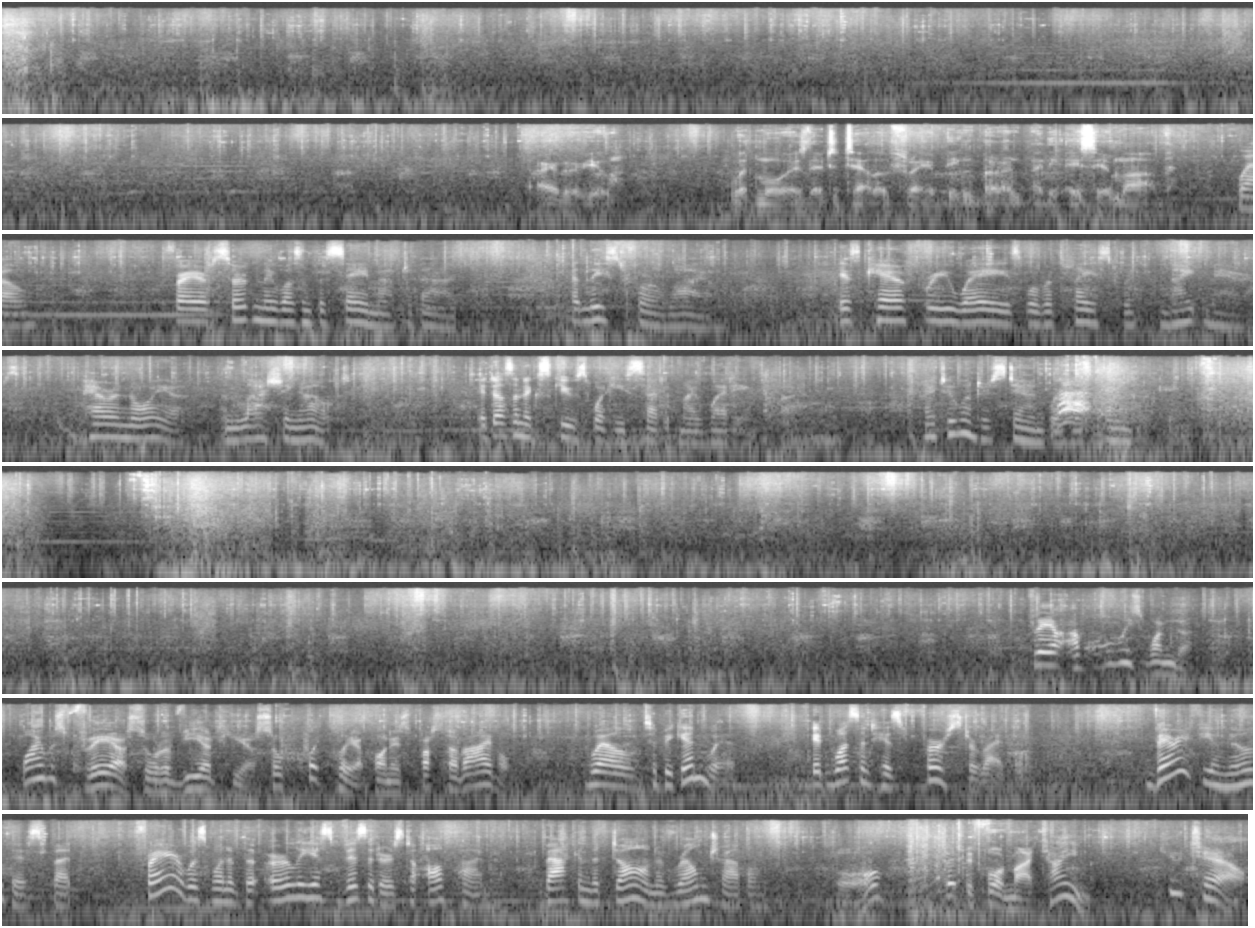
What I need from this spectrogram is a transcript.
Either of you. What more is there to tell of Freyr being burned by the Aesir mob? Well, Freyr certainly wasn't the same after that. At least for a while. His carefree ways were replaced with nightmares, paranoia, and lashing out. It doesn't excuse what he said at my wedding, but I do understand where his anger Freya, I've always wondered, why was Freyr so revered here so quickly upon his first arrival? Well, to begin with, it wasn't his first arrival. Very few know this, but Freyr was one of the earliest visitors to Alfheim, back in the dawn of realm travel. Oh, a bit before my time. You tell.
